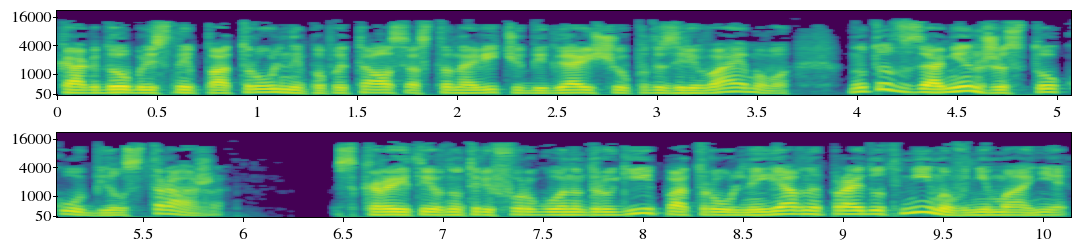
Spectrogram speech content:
Как доблестный патрульный попытался остановить убегающего подозреваемого, но тот взамен жестоко убил стража. Скрытые внутри фургона другие патрульные явно пройдут мимо внимания,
